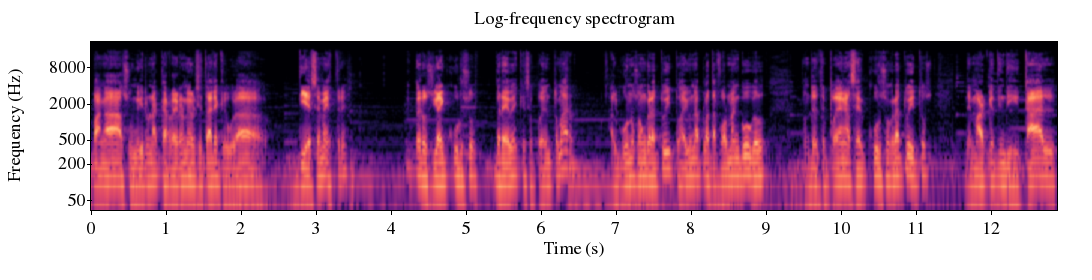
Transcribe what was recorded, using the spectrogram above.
van a asumir una carrera universitaria que dura 10 semestres, pero sí hay cursos breves que se pueden tomar. Algunos son gratuitos. Hay una plataforma en Google donde te pueden hacer cursos gratuitos de marketing digital,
